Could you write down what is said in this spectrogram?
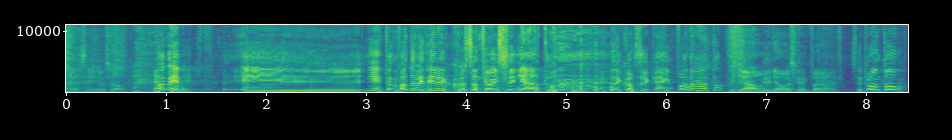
Eh sì, lo so. Va bene. E niente, vado a vedere cosa ti ho insegnato, le cose che hai imparato. Vediamo, vediamo okay. se hai imparato. Sei pronto?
